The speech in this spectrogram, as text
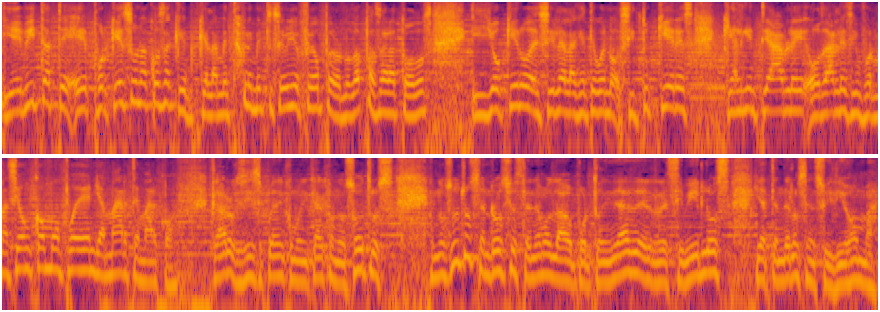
y evítate, eh, porque es una cosa que, que lamentablemente se oye feo, pero nos va a pasar a todos. Y yo quiero decirle a la gente, bueno, si tú quieres que alguien te hable o darles información, ¿cómo pueden llamarte, Marco? Claro que sí, se pueden comunicar con nosotros. Nosotros en Rocios tenemos la oportunidad de recibirlos y atenderlos en su idioma.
